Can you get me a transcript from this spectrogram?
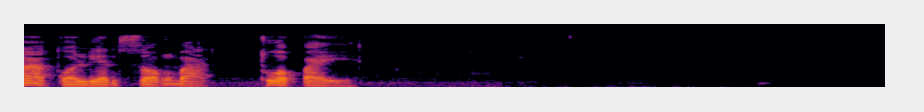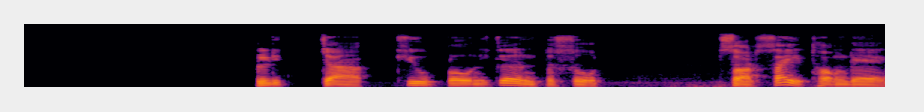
มากกว่าเหรียญ2บาททั่วไป ผลิตจากคิวโปรนิเกิลประสูตรสอดไส้ทองแดง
